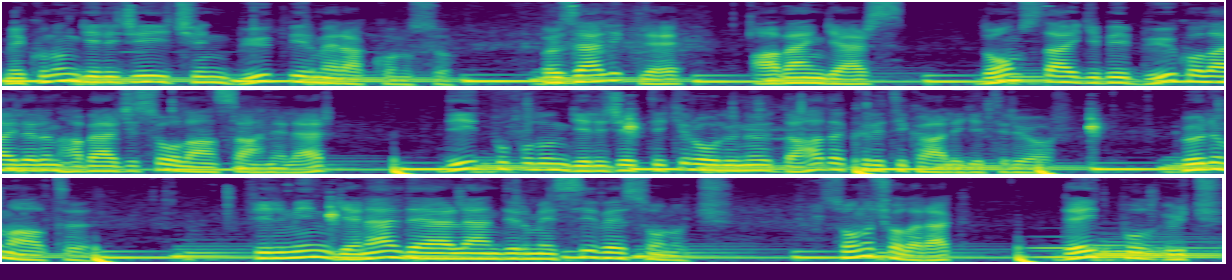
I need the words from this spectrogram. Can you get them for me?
Meku'nun geleceği için büyük bir merak konusu. Özellikle Avengers, Doomsday gibi büyük olayların habercisi olan sahneler, Deadpool'un gelecekteki rolünü daha da kritik hale getiriyor. Bölüm 6 Filmin genel değerlendirmesi ve sonuç. Sonuç olarak, Deadpool 3,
